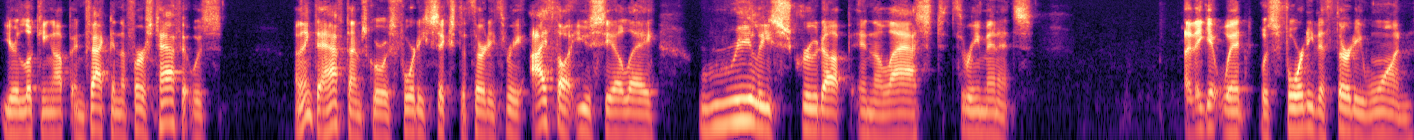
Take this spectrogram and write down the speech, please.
you're looking up. In fact, in the first half, it was, I think the halftime score was 46 to 33. I thought UCLA really screwed up in the last three minutes. I think it went was 40 to 31.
